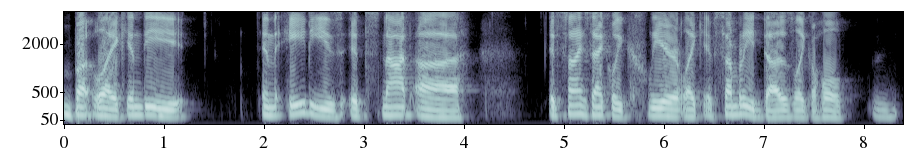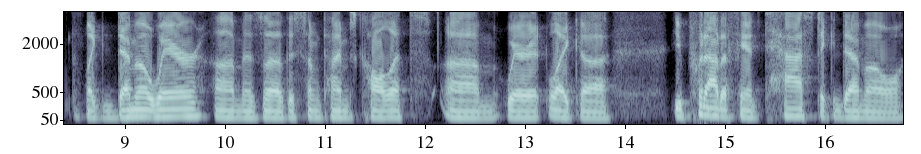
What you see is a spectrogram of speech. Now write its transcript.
but like in the in the 80s, it's not uh it's not exactly clear. Like if somebody does like a whole like demoware, um, as uh, they sometimes call it, um, where it like uh you put out a fantastic demo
